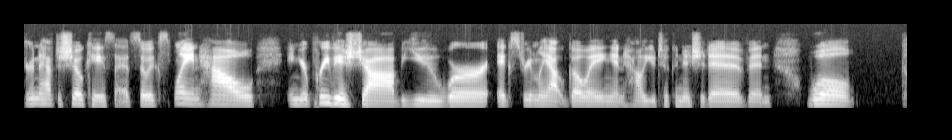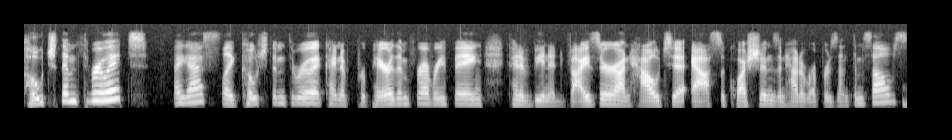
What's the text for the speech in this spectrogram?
going to have to showcase it." So explain how in your previous job you were extremely outgoing and how you took initiative and we'll coach them through it I guess, like coach them through it, kind of prepare them for everything, kind of be an advisor on how to ask the questions and how to represent themselves.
